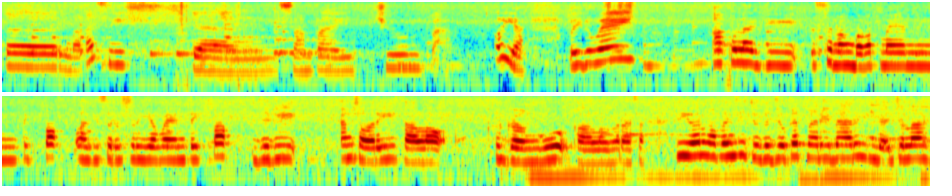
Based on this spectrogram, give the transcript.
terima kasih dan sampai jumpa. Oh ya by the way aku lagi senang banget main TikTok lagi seru-serunya main TikTok. Jadi I'm sorry kalau keganggu kalau ngerasa Dion ngapain sih joget-joget nari-nari? Nggak jelas.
